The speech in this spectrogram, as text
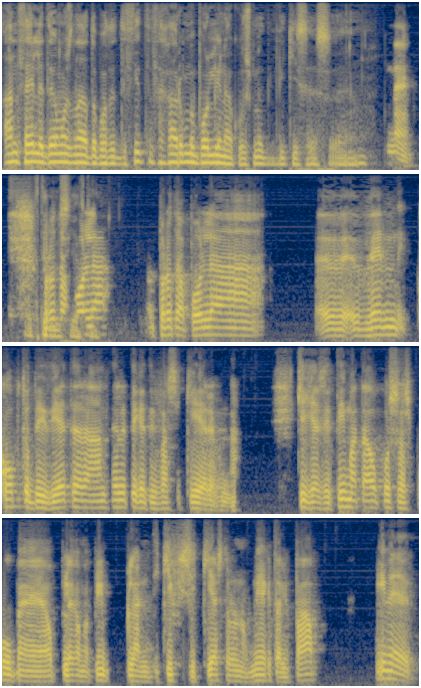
Αν θέλετε όμως να τοποθετηθείτε θα χαρούμε πολύ να ακούσουμε τη δική σας ε, Ναι. Πρώτα απ, όλα, πρώτα απ' όλα ε, δεν κόπτονται ιδιαίτερα αν θέλετε για τη βασική έρευνα. Και για ζητήματα όπως ας πούμε, όπου λέγαμε πριν, πλανητική φυσική, αστρονομία κτλ. είναι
